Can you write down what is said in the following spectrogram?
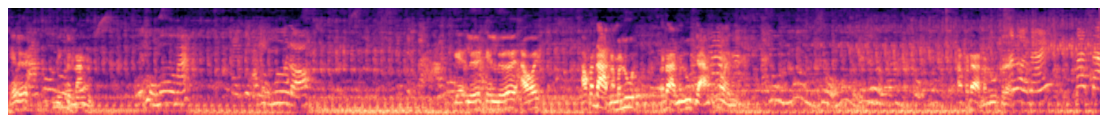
แกะเลยนี่คือนั่งมีถุงมือไหมเอาถุงมือเหรอ แกะเลยแกะเลยเอาไอ้เอากระดาษน่ะมารูดกระดาษมันรูดยางสักหน่อยหนึงเอากระดาษมารูดก็ได้อร่อยไหมมาตา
